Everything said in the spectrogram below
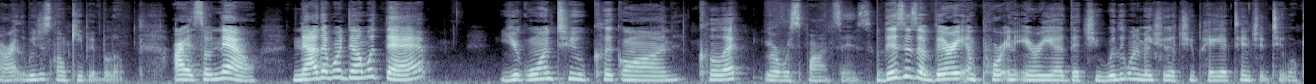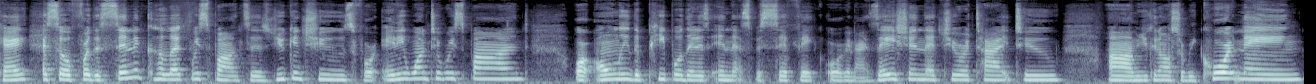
All right. We're just going to keep it blue. All right. So now, now that we're done with that, you're going to click on collect your responses. This is a very important area that you really want to make sure that you pay attention to, okay? So for the send and collect responses, you can choose for anyone to respond, or only the people that is in that specific organization that you're tied to. Um, you can also record name,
